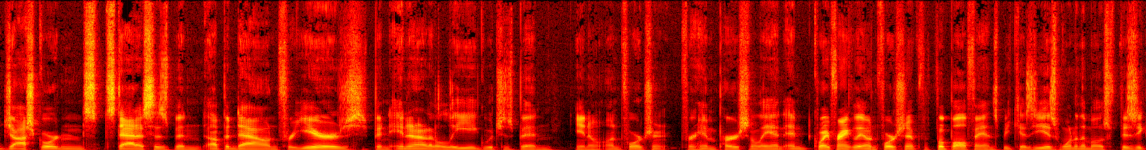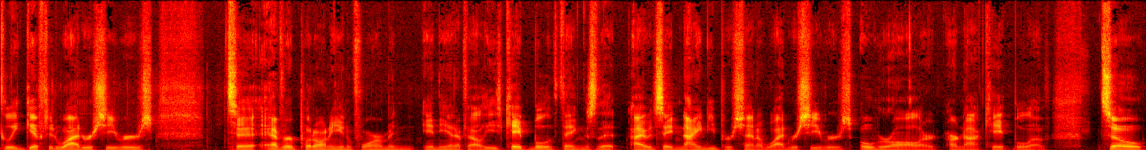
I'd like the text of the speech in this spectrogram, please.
Josh Gordon's status has been up and down for years. Been in and out of the league, which has been you know unfortunate for him personally, and and quite frankly unfortunate for football fans because he is one of the most physically gifted wide receivers to ever put on a uniform in in the NFL. He's capable of things that I would say 90% of wide receivers overall are are not capable of. So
